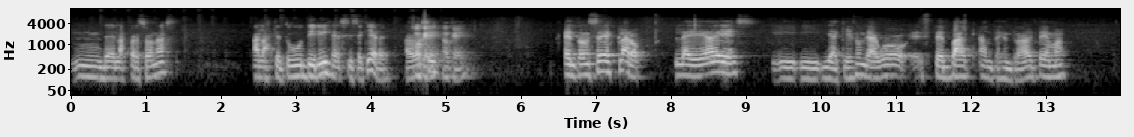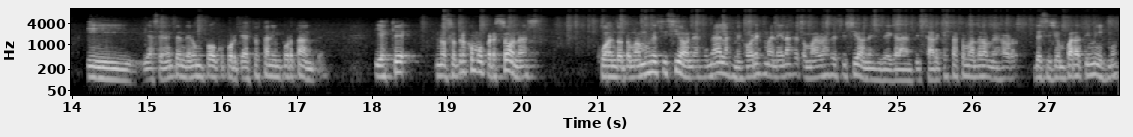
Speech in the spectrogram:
mm, de las personas a las que tú diriges, si se quiere. Algo Ok, así. ok. Entonces, claro, la idea es, y, y- y aquí es donde hago step back antes de entrar al tema y, y hacer entender un poco por qué esto es tan importante. Y es que nosotros como personas, cuando tomamos decisiones, una de las mejores maneras de tomar las decisiones y de garantizar que estás tomando la mejor decisión para ti mismo,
